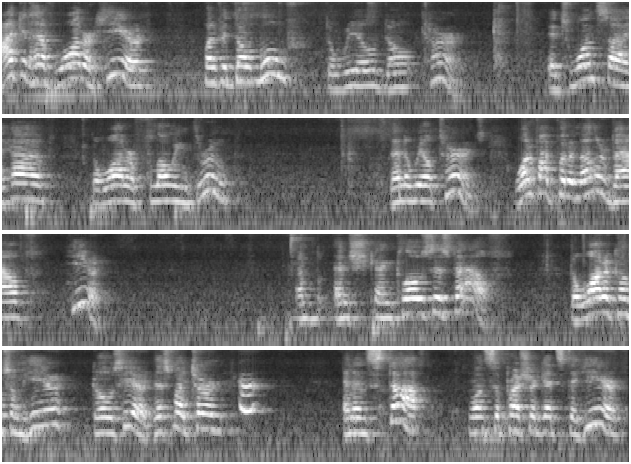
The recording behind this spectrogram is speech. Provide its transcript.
I could have water here, but if it don't move, the wheel don't turn. It's once I have the water flowing through, then the wheel turns. What if I put another valve here and, and, and close this valve? The water comes from here, goes here. This might turn and then stop once the pressure gets to here,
